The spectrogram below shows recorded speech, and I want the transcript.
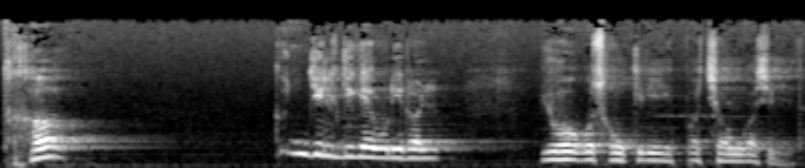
더 끈질기게 우리를 유혹의 손길이 뻗쳐온 것입니다.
